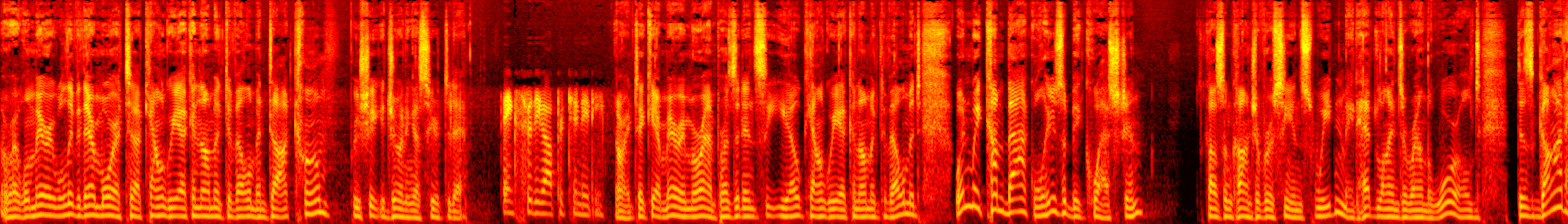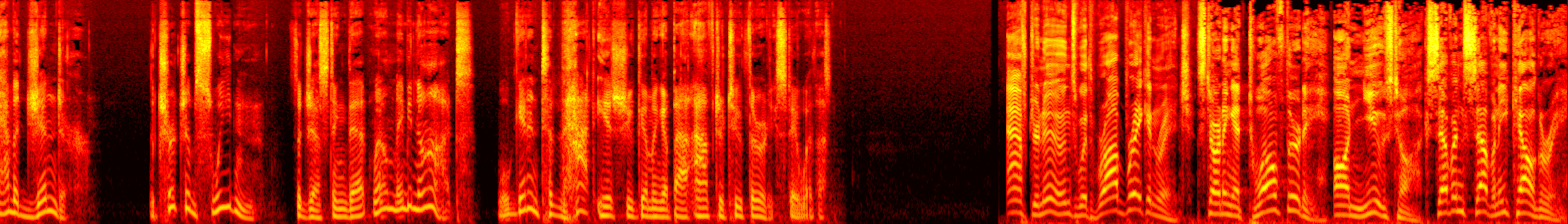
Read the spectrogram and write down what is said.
all right well Mary we'll leave it there more at uh, calgaryeconomicdevelopment.com appreciate you joining us here today Thanks for the opportunity. All right, take care. Mary Moran, President CEO, Calgary Economic Development. When we come back, well, here's a big question. It's caused some controversy in Sweden, made headlines around the world. Does God have a gender? The Church of Sweden suggesting that, well, maybe not. We'll get into that issue coming up after 2.30. Stay with us. Afternoons with Rob Breckenridge, starting at 1230 on News Talk 770 Calgary.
